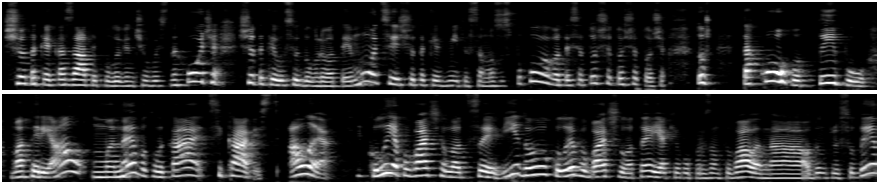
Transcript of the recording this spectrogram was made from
що таке казати, коли він чогось не хоче, що таке усвідомлювати емоції, що таке вміти самозаспокоюватися, тощо, тощо, тощо. Тож такого типу матеріал мене викликає цікавість. Але Але коли я побачила це відео, коли я побачила те, як його презентували на 1 плюс 1,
